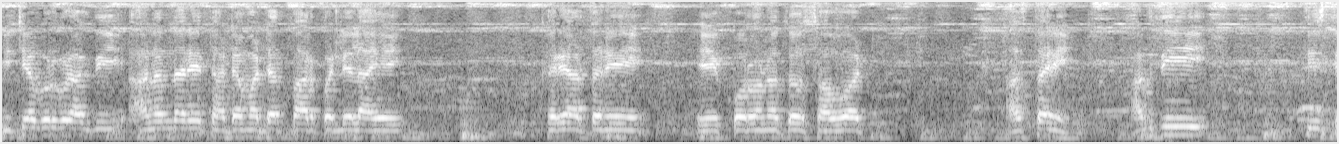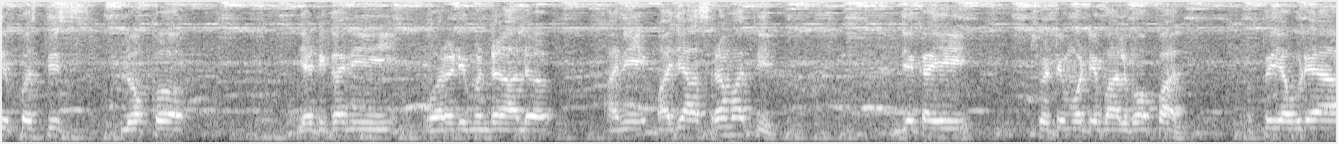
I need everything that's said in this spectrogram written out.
तिच्याबरोबर अगदी आनंदाने थाटामाटात पार पडलेला आहे. खऱ्या अर्थाने हे कोरोनाचं सावट असताना अगदी तीस ते पस्तीस लोक या ठिकाणी वराडी मंडळ आलं आणि माझ्या आश्रमातील जे काही छोटे मोठे बालगोपाल फक्त एवढ्या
